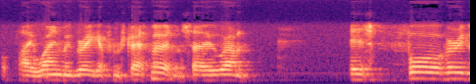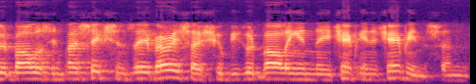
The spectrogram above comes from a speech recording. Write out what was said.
will play Wayne McGregor from Strathmerton. So um, there's four very good bowlers in both sections there, Barry, so should be good bowling in the Champion of Champions. And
